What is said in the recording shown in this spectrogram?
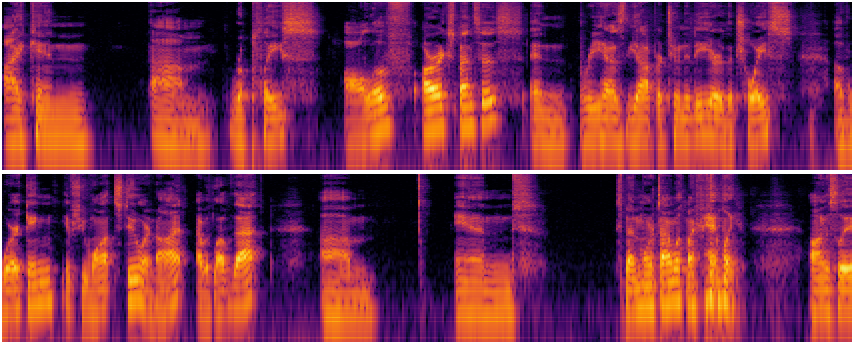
i can um, replace all of our expenses and Bree has the opportunity or the choice of working if she wants to or not. I would love that. Um, and spend more time with my family. Honestly,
